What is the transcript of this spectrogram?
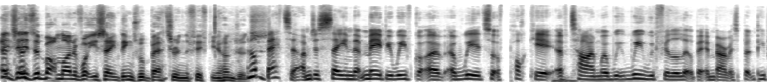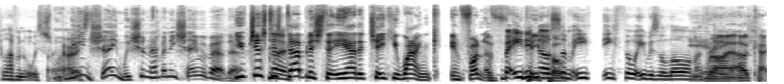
it's, it's the bottom line of what you're saying. Things were better in the 1500s. Not better. I'm just saying that maybe we've got a, a weird sort of pocket of time where we, we would feel a little bit embarrassed, but people haven't always felt I mean, embarrassed. shame. We shouldn't have any shame about that. You've just No. established that he had a cheeky wank in front of But he didn't people. know some. He, he thought he was alone. I Right, think. okay.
